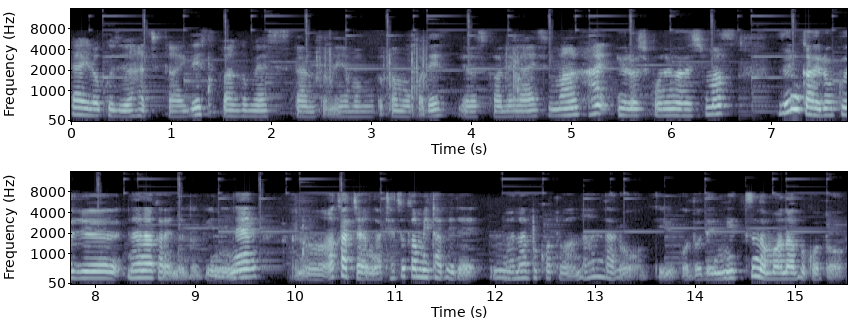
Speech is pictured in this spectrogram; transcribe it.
第68回です。番組アシスタントの山本智子です。よろしくお願いします。はいよろしくお願いします前回67回の時にね、あの赤ちゃんが手づかみ食べでうん学ぶことは何だろうっていうことで3つの学ぶことを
